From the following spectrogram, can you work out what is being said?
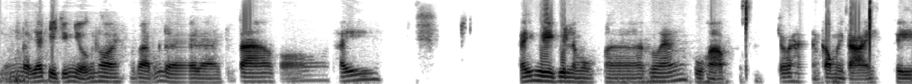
vấn đề giá trị chuyển nhượng thôi. Và vấn đề là chúng ta có thấy thấy Huy Quyên là một à, phương án phù hợp cho cái hàng công hiện tại. Thì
